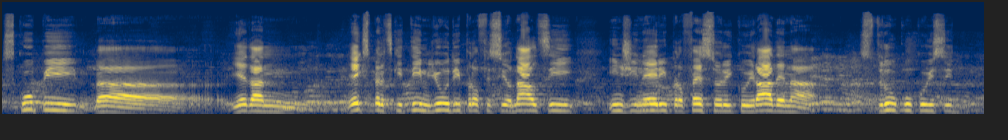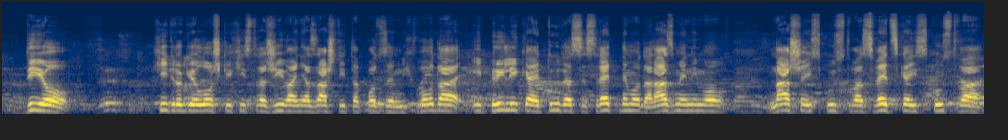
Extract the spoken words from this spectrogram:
skupi jedan ekspertski tim ljudi, profesionalci, inženjeri, profesori koji rade na struku, koji su dio hidrogeoloških istraživanja zaštita podzemnih voda i prilika je tu da se sretnemo, da razmenimo naša iskustva, svetska iskustva,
